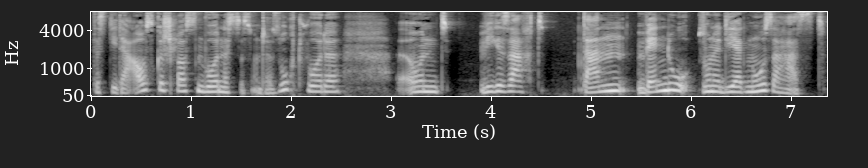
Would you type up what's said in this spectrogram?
dass die da ausgeschlossen wurden, dass das untersucht wurde. Und wie gesagt, dann, wenn du so eine Diagnose hast,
